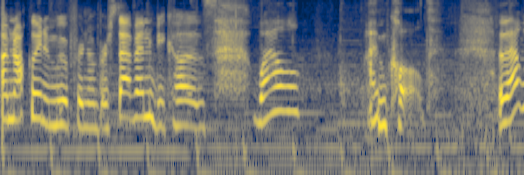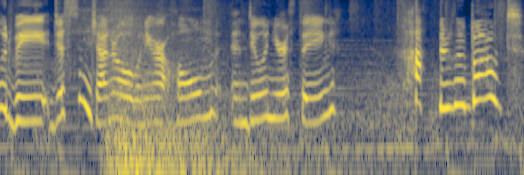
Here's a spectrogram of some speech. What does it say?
I'm not going to move for number seven because, well, I'm cold. That would be just in general when you're at home and doing your thing. Ha, there's a boat.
